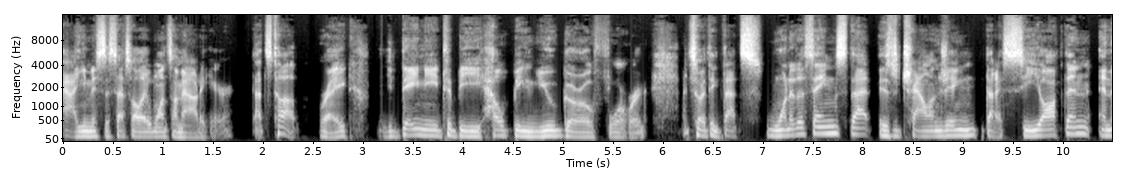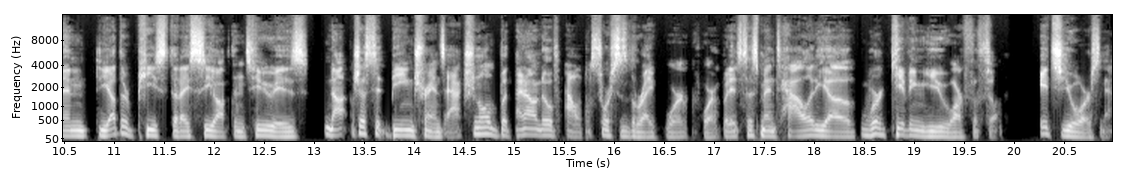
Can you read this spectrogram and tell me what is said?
ah, you missed this SLA once I'm out of here. That's tough, right? They need to be helping you grow forward. And so I think that's one of the things that is challenging that I see often. And then the other piece that I see often too is not just it being transactional, but I don't know if outsource is the right word for it, but it's this mentality of we're giving you our fulfillment. It's yours now.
